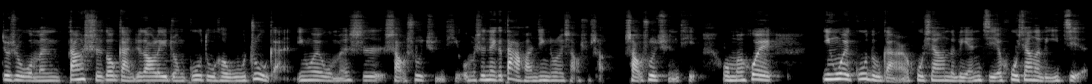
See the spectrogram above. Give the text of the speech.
就是我们当时都感觉到了一种孤独和无助感，因为我们是少数群体，我们是那个大环境中的少数少少数群体，我们会因为孤独感而互相的连接、互相的理解。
